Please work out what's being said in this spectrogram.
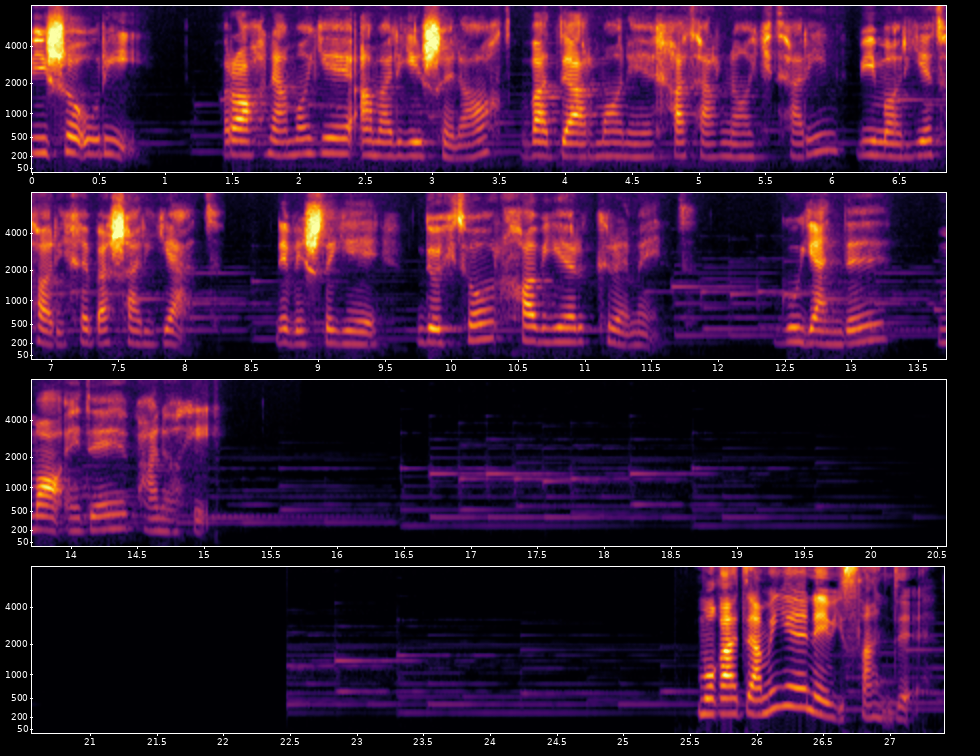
بیشعوری راهنمای عملی شناخت و درمان خطرناکترین بیماری تاریخ بشریت. نوشته دکتر خاویر کرمنت. گوینده ماعده پناهی. مقدمه نویسنده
